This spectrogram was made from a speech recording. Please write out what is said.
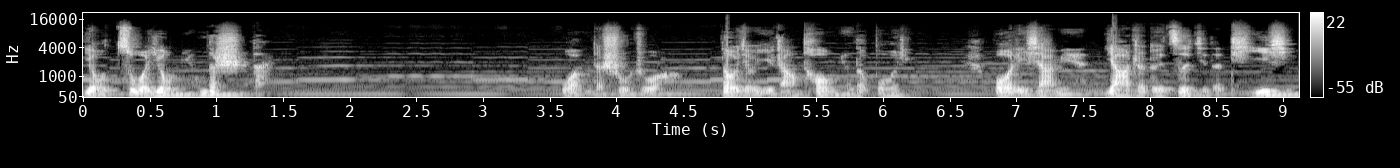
有座右铭的时代。我们的书桌都有一张透明的玻璃。玻璃下面压着对自己的提醒、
